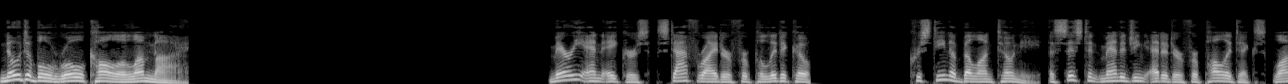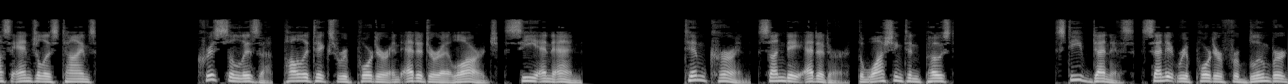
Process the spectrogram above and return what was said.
Notable Roll Call alumni Mary Ann Akers, staff writer for Politico. Christina Bellantoni, assistant managing editor for Politics, Los Angeles Times. Chris Cillizza, politics reporter and editor-at-large, CNN Tim Curran, Sunday editor, The Washington Post. Steve Dennis, Senate reporter for Bloomberg.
